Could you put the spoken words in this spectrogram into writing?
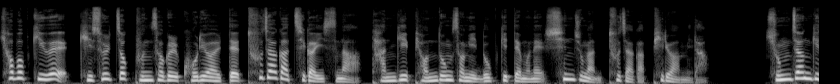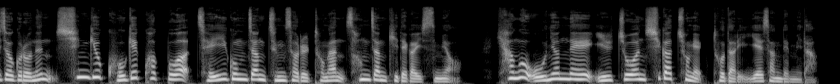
협업 기회, 기술적 분석을 고려할 때 투자 가치가 있으나 단기 변동성이 높기 때문에 신중한 투자가 필요합니다. 중장기적으로는 신규 고객 확보와 제2공장 증설을 통한 성장 기대가 있으며 향후 5년 내에 1조 원 시가총액 도달이 예상됩니다.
